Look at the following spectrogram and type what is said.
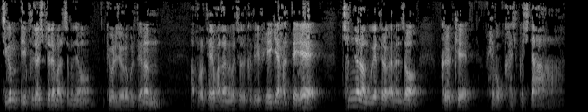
지금 이 9절 10절의 말씀은요. 교리적으로 볼 때는 앞으로 대환란을 거쳐서 그들이 회개할 때에 천년왕국에 들어가면서 그렇게 회복하실 것이다.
